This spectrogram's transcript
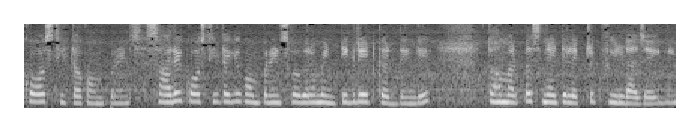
cos theta components सारे कॉस थीटा के कॉम्पोनेंट्स को अगर हम इंटीग्रेट कर देंगे तो हमारे पास नेट इलेक्ट्रिक फ़ील्ड आ जाएगी।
